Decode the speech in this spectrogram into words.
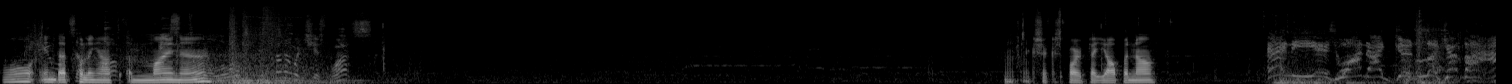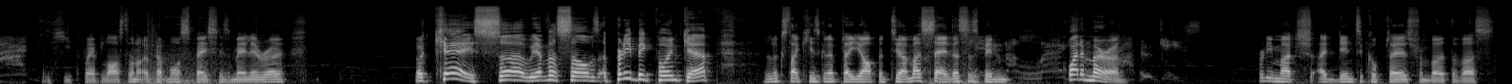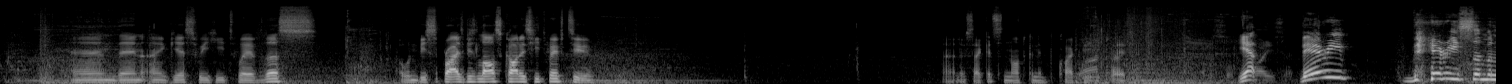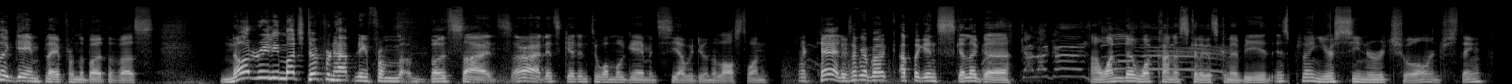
We'll end up pulling out a minor. Actually, I could probably play Yarpen now. And he is one a good look at my axe! And Heatwave last one to open up more space in his melee row. Okay, so we have ourselves a pretty big point gap. Looks like he's going to play Yarpen too. I must say, this has been quite a mirror. Pretty much identical players from both of us. And then I guess we Heatwave this. I wouldn't be surprised if his last card is Heatwave 2. Uh, looks like it's not going to quite be Heatwave. Yep, very, very similar gameplay from the both of us. Not really much different happening from both sides. Alright, let's get into one more game and see how we do in the last one. Okay, looks like we're back up against Skellige. I wonder what kind of Skellige it's going to be. It is playing Ursine Ritual. Interesting.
